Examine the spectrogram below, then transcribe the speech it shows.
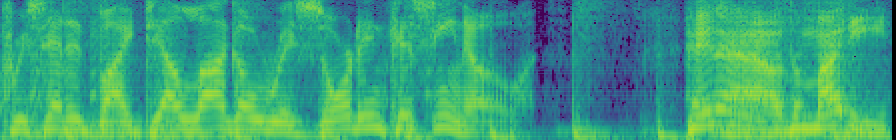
presented by Del Lago Resort and Casino. Hey now, the mighty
